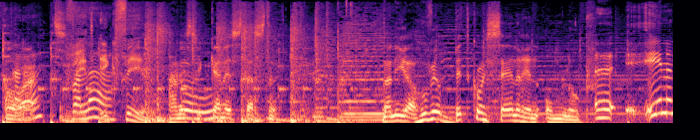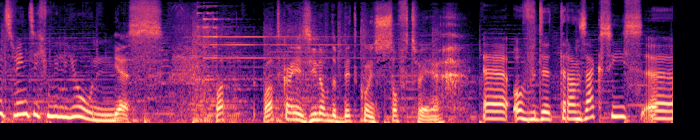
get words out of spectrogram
Alright. Voilà. voilà. veel. Gaan we eens je kennis testen. Danira, hoeveel bitcoins zijn er in omloop? Eh, 21 miljoen. Yes. Wat, wat kan je zien op de bitcoin software? Eh, of de transacties eh,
